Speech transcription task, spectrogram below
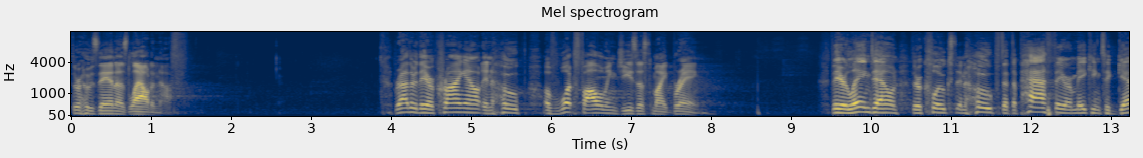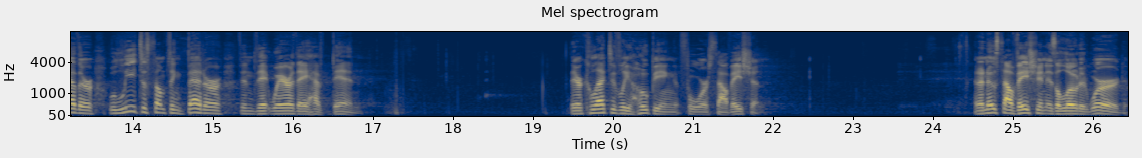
their hosannas loud enough. Rather, they are crying out in hope of what following Jesus might bring. They are laying down their cloaks in hope that the path they are making together will lead to something better than they, where they have been. They are collectively hoping for salvation. And I know salvation is a loaded word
